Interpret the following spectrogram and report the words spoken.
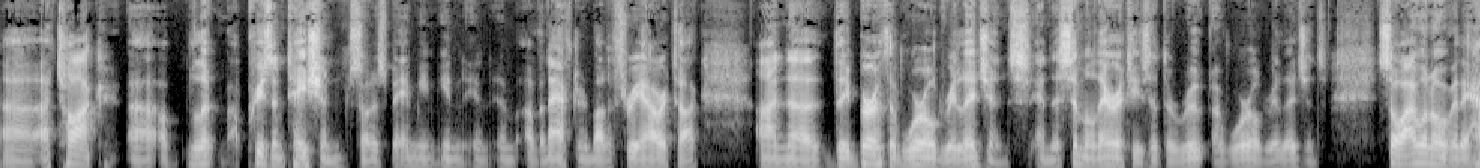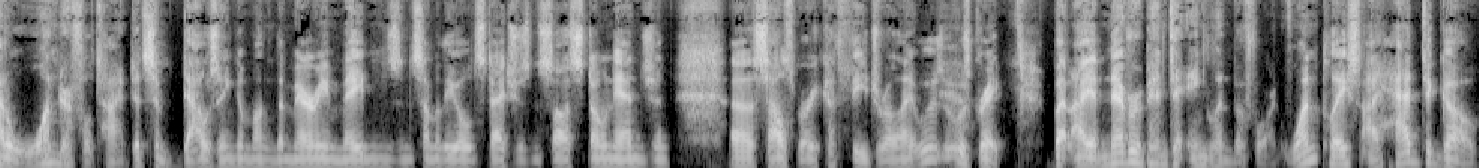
uh a talk, uh, a, a, presentation, so to speak. I mean, in, in, in of an afternoon, about a three hour talk on uh, the birth of world religions and the similarities at the root of world religions. So I went over there, had a wonderful time, did some dowsing among the Merry Maidens and some of the old statues, and saw Stonehenge and South Salisbury Cathedral. It was, it was great. But I had never been to England before. One place I had to go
